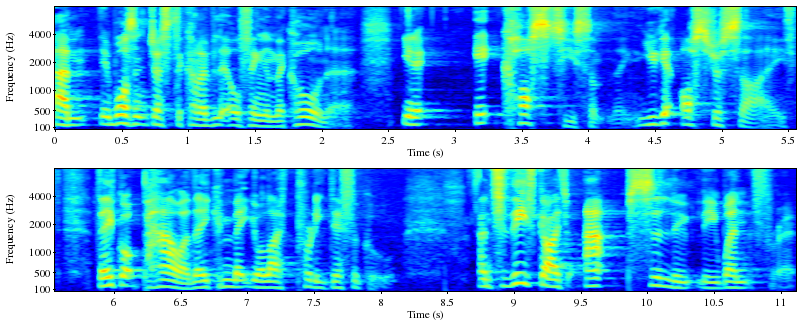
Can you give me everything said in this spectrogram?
Um, it wasn't just a kind of little thing in the corner. You know, it costs you something. You get ostracized. They've got power. They can make your life pretty difficult. And so these guys absolutely went for it.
